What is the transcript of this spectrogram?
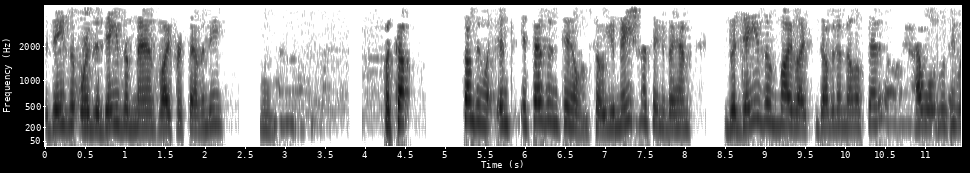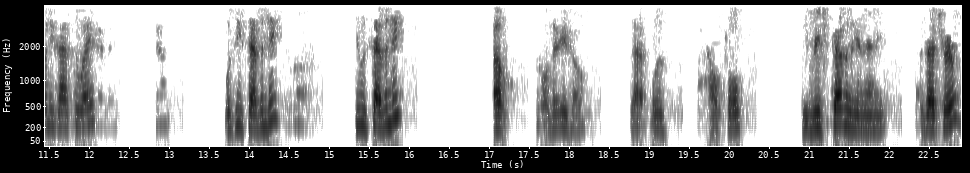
The days that were the days of man's life are 70. Hmm. But so, something like it says in Tehillim. So Yemesh Naseinu Behem. The days of my life. David HaMelech said. How old was he when he passed away? Was he 70? He was 70? Oh, well, there you go. That was helpful. He reached 70 and then he, is that true?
